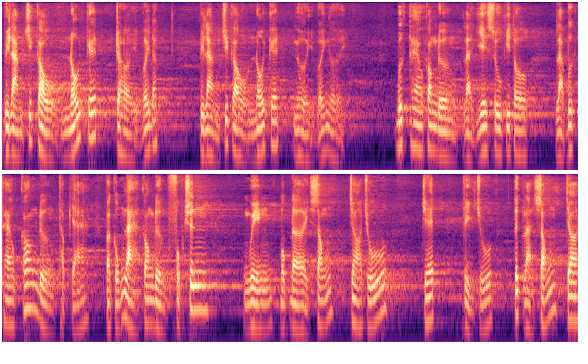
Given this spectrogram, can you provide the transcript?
Vì làm chiếc cầu nối kết trời với đất. Vì làm chiếc cầu nối kết người với người bước theo con đường là Giêsu Kitô, là bước theo con đường thập giá và cũng là con đường phục sinh nguyện một đời sống cho Chúa, chết vì Chúa, tức là sống cho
